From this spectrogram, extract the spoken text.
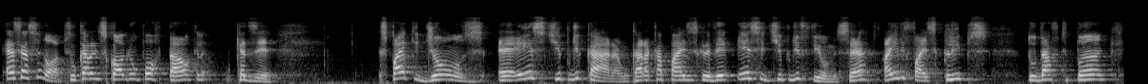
Essa é a sinopse. O cara descobre um portal que, quer dizer, Spike Jones é esse tipo de cara, um cara capaz de escrever esse tipo de filme, certo? Aí ele faz clipes do Daft Punk,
